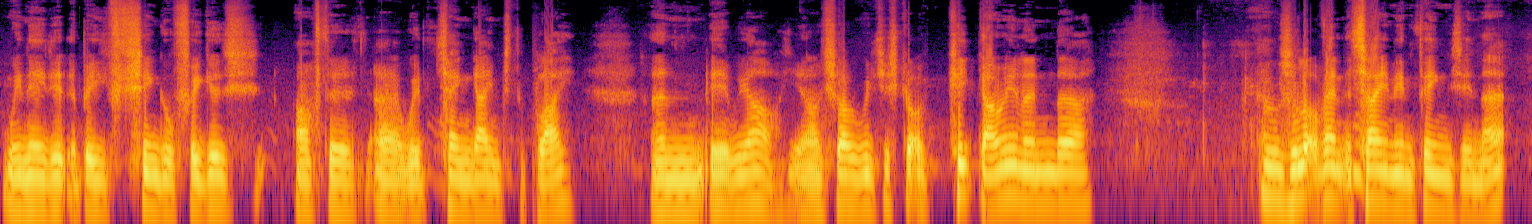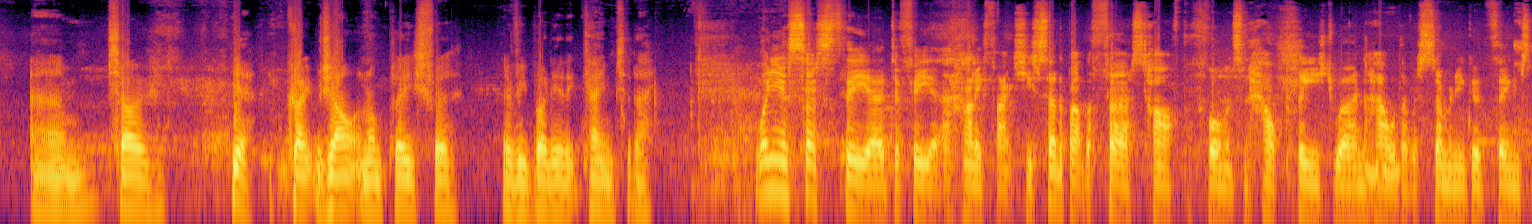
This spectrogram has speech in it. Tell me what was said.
we needed to be single figures after uh, with ten games to play and here we are. You know, so we just got to keep going, and uh, there was a lot of entertaining things in that. Um, so, yeah, great result, and I'm pleased for everybody that came today. When you assessed the uh, defeat at Halifax, you said about the first half performance and how pleased you were and how there were so many good things.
